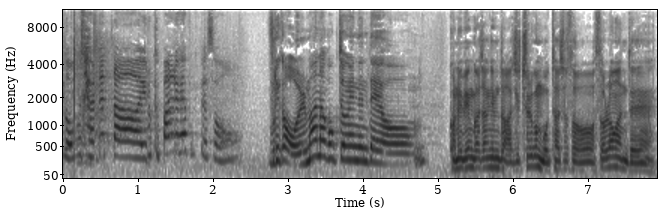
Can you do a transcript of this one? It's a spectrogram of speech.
너무 잘 됐다. 이렇게 빨리 회복돼서. 우리가 얼마나 걱정했는데요. 권혜빈 과장님도 아직 출근 못 하셔서 썰렁한데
